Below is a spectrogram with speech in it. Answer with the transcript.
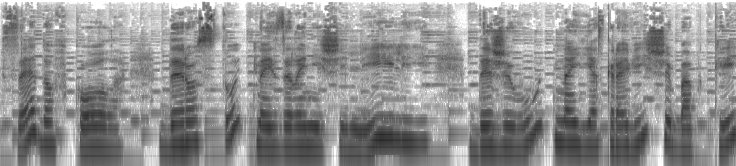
все довкола, де ростуть найзеленіші лілії, де живуть найяскравіші бабки,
